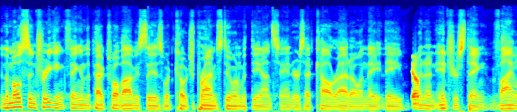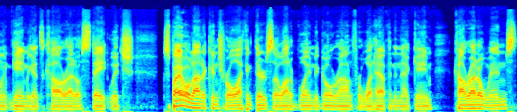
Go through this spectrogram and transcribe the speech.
And the most intriguing thing in the Pac-12, obviously, is what Coach Prime's doing with Deion Sanders at Colorado, and they they yep. win an interesting, violent game against Colorado State, which spiraled out of control. I think there's a lot of blame to go around for what happened in that game. Colorado wins.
